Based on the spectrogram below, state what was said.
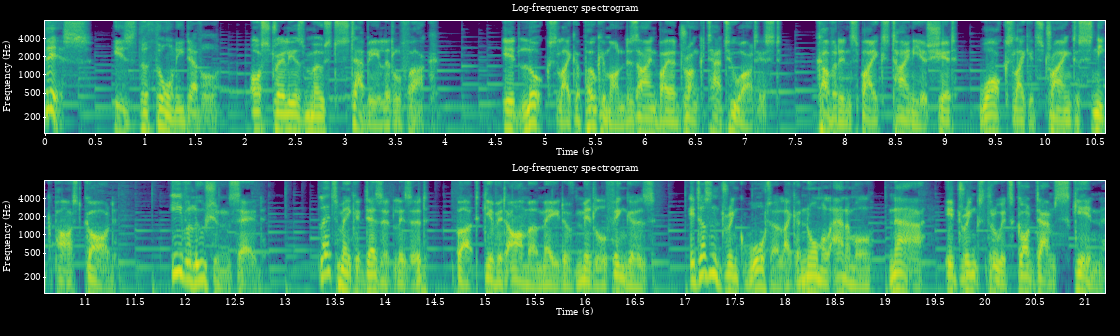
This is the Thorny Devil, Australia's most stabby little fuck. It looks like a Pokemon designed by a drunk tattoo artist, covered in spikes tiny as shit, walks like it's trying to sneak past God. Evolution said, let's make a desert lizard, but give it armor made of middle fingers. It doesn't drink water like a normal animal, nah, it drinks through its goddamn skin,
